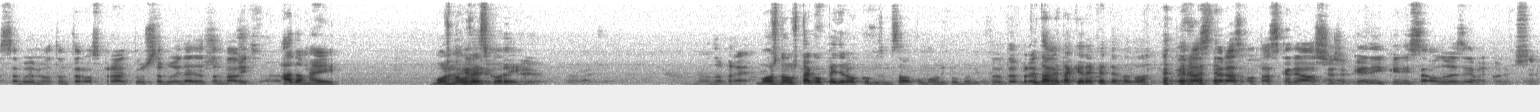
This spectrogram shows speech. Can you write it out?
sa budeme o tomto rozprávať, to už sa bude dať o tom baviť. Hádam, hej. Možno už aj skorej. No dobre. Možno už tak o 5 rokov by sme sa o tom mohli pobaviť. To dobre. To dáme tak také repete potom. teraz, teraz otázka ďalšia, že kedy, kedy sa odvezieme konečne?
